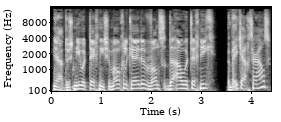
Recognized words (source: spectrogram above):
Ja, dus nieuwe technische mogelijkheden, want de oude techniek een beetje achterhaald.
